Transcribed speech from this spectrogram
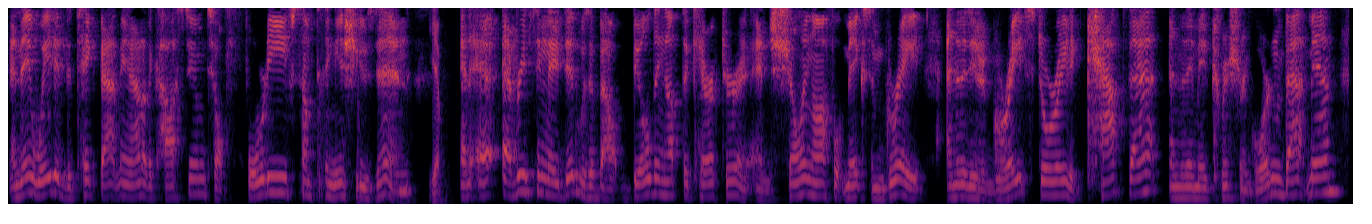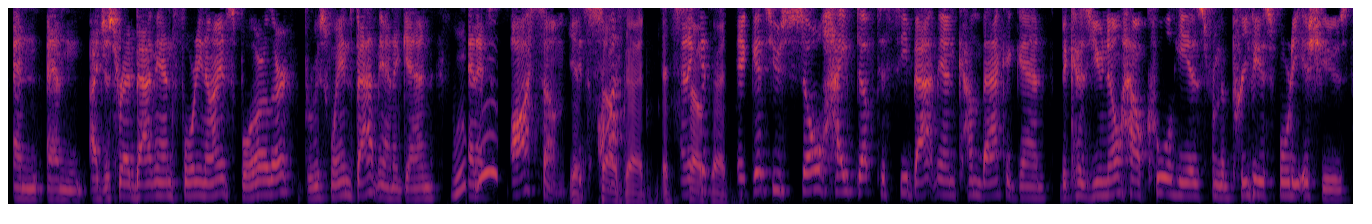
And they waited to take batman out of the costume till 40 something issues in. Yep. and e- everything they did was about building up the character and, and showing off what makes him great. And then they did a great story to cap that. And then they made Commissioner Gordon Batman. And and I just read Batman 49, spoiler alert, Bruce Wayne's Batman again. Whoop, and it's whoop. awesome. It's, so awesome. good. It's And so it gets, good. It gets you so hyped up to see Batman come back again because you know how cool he is from the previous 40 issues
